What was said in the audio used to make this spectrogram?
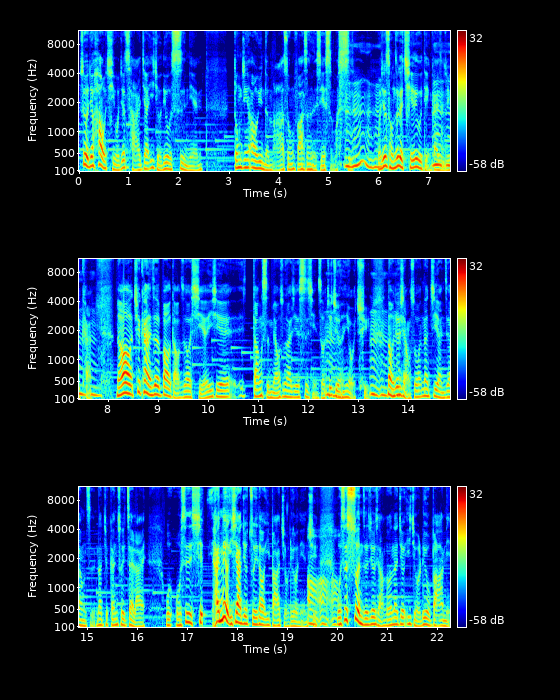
所以我就好奇，我就查一下一九六四年东京奥运的马拉松发生了些什么事。我就从这个切入点开始去看，然后去看了这个报道之后，写了一些当时描述那些事情的时候，就觉得很有趣。那我就想说，那既然这样子，那就干脆再来。我我是先还没有一下就追到一八九六年去，我是顺着就想说，那就一九六八年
